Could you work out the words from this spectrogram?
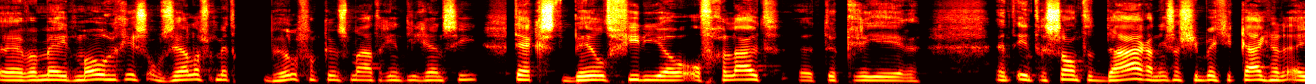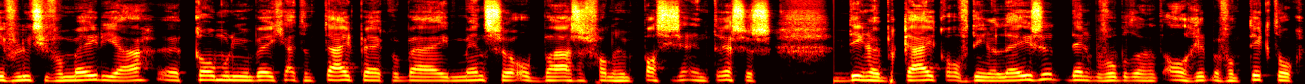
Waarmee het mogelijk is om zelf met behulp van kunstmatige intelligentie tekst, beeld, video of geluid te creëren. En het interessante daaraan is, als je een beetje kijkt naar de evolutie van media, uh, komen we nu een beetje uit een tijdperk waarbij mensen op basis van hun passies en interesses dingen bekijken of dingen lezen. Denk bijvoorbeeld aan het algoritme van TikTok,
